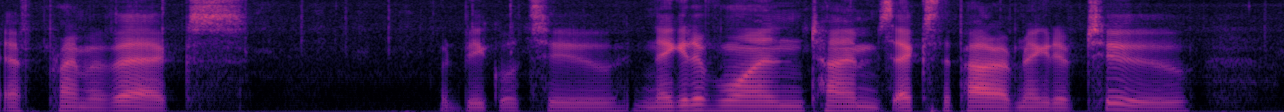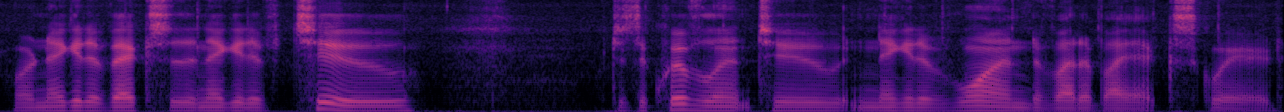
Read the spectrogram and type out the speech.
f prime of x, would be equal to negative 1 times x to the power of negative 2, or negative x to the negative 2 which is equivalent to negative 1 divided by x squared.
